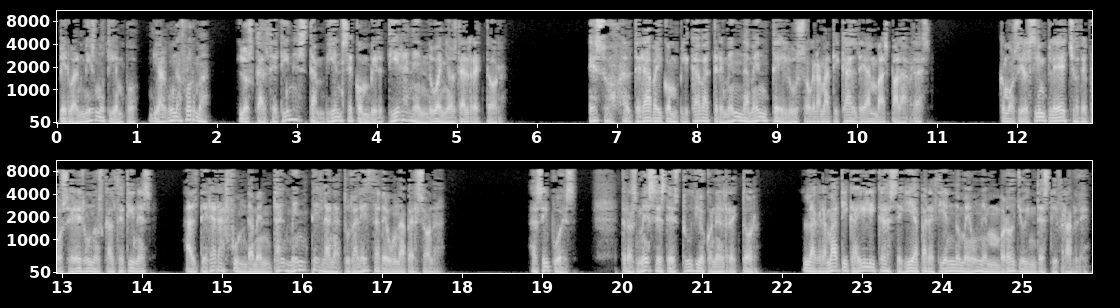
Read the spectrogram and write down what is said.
pero al mismo tiempo, de alguna forma, los calcetines también se convirtieran en dueños del rector. Eso alteraba y complicaba tremendamente el uso gramatical de ambas palabras. Como si el simple hecho de poseer unos calcetines alterara fundamentalmente la naturaleza de una persona. Así pues, tras meses de estudio con el rector, la gramática hílica seguía pareciéndome un embrollo indescifrable.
